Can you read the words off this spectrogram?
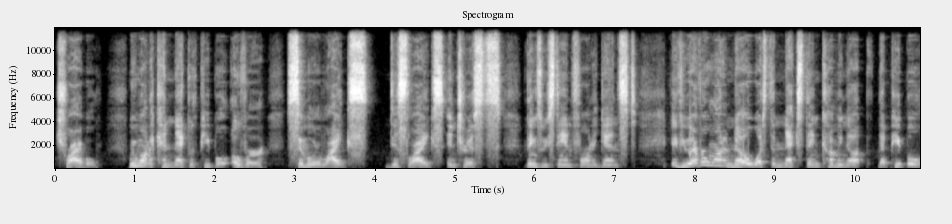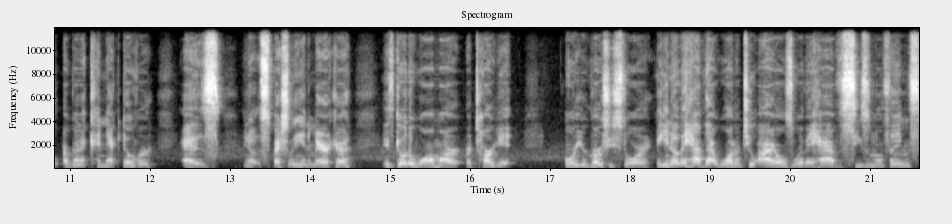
tribal. We want to connect with people over similar likes, dislikes, interests, things we stand for and against. If you ever want to know what's the next thing coming up that people are going to connect over as, you know, especially in America, is go to Walmart or Target or your grocery store and you know they have that one or two aisles where they have seasonal things?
